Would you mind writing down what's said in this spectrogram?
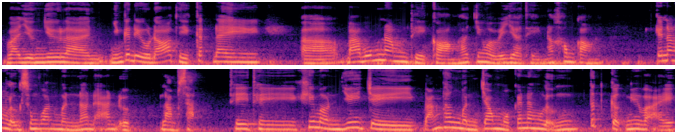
Và dường như là những cái điều đó thì cách đây ờ, ba uh, bốn năm thì còn hết nhưng mà bây giờ thì nó không còn. Cái năng lượng xung quanh mình nó đã được làm sạch thì thì khi mà mình duy trì bản thân mình trong một cái năng lượng tích cực như vậy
